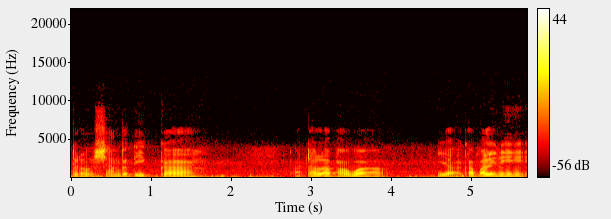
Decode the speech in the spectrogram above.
Terus yang ketiga adalah bahwa ya kapal ini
